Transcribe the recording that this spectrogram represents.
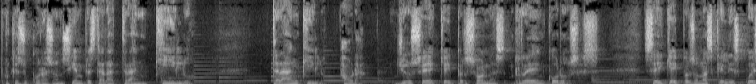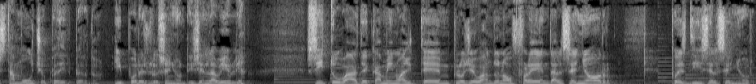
porque su corazón siempre estará tranquilo, tranquilo. Ahora, yo sé que hay personas rencorosas, sé que hay personas que les cuesta mucho pedir perdón, y por eso el Señor dice en la Biblia, si tú vas de camino al templo llevando una ofrenda al Señor, pues dice el Señor,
